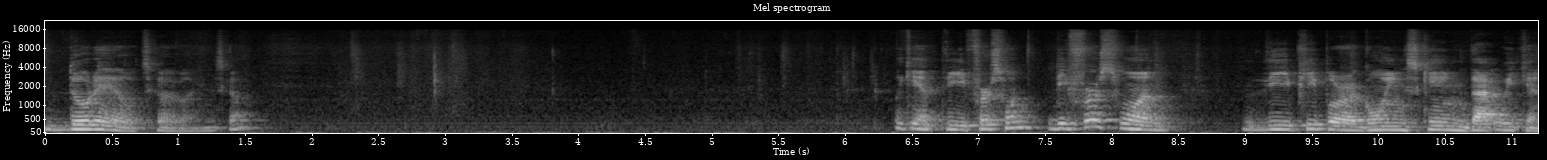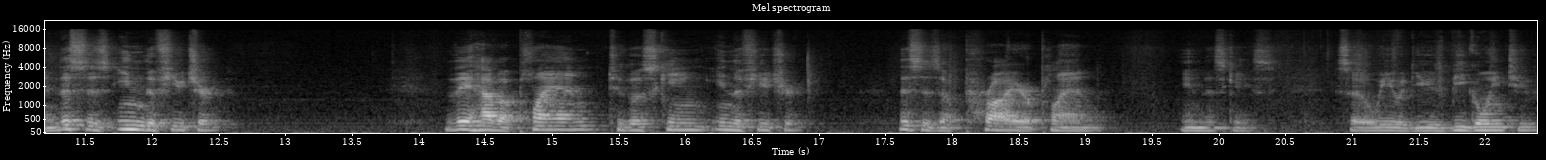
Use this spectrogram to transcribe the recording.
どれを使えばいいんですか Looking at the first one, the first one, the people are going skiing that weekend. This is in the future. They have a plan to go skiing in the future. This is a prior plan in this case. So we would use be going to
